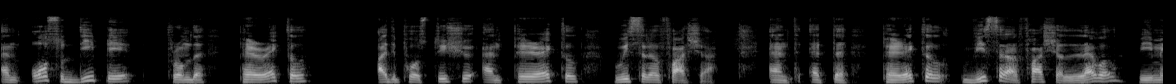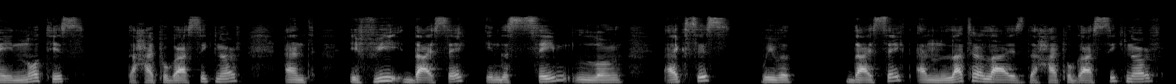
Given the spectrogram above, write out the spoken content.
and also deeply from the perirectal adipose tissue and perirectal visceral fascia. And at the perirectal visceral fascia level, we may notice the hypogastric nerve. And if we dissect in the same long axis, we will dissect and lateralize the hypogastric nerve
